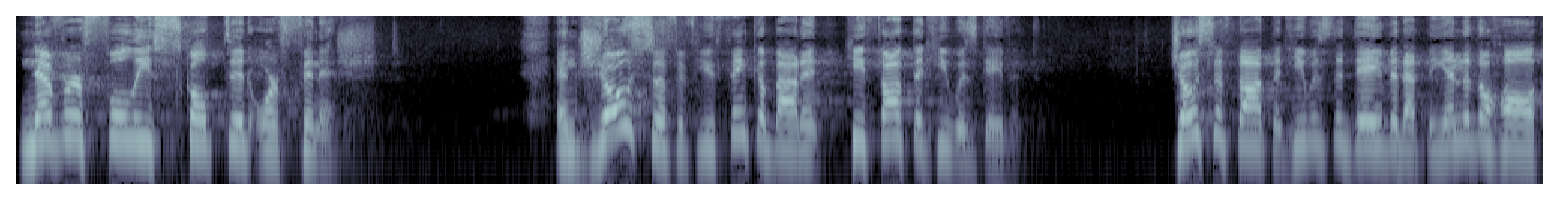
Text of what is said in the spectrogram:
never fully sculpted or finished. And Joseph, if you think about it, he thought that he was David. Joseph thought that he was the David at the end of the hall,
